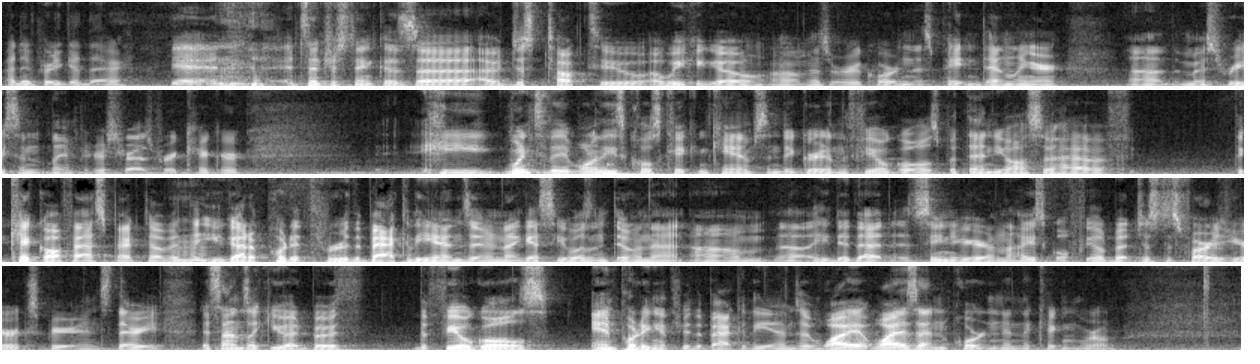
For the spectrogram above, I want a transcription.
I did pretty good there. Yeah, and it's interesting because uh, I just talked to a week ago um, as we are recording this Peyton Denlinger, uh, the most recent Lampeter Strasburg kicker. He went to the, one of these Kohl's kicking camps and did great on the field goals, but then you also have the kickoff aspect of it mm-hmm. that you got to put it through the back of the end zone. I guess he wasn't doing that. Um, uh, he did that his senior year on the high school field, but just as far as your experience there, it sounds like you had both the field goals and putting it through the back of the end zone. Why why is that important in the kicking world?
